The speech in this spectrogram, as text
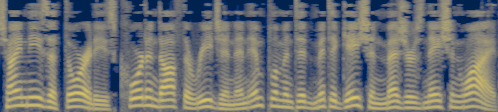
Chinese authorities cordoned off the region and implemented mitigation measures nationwide.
